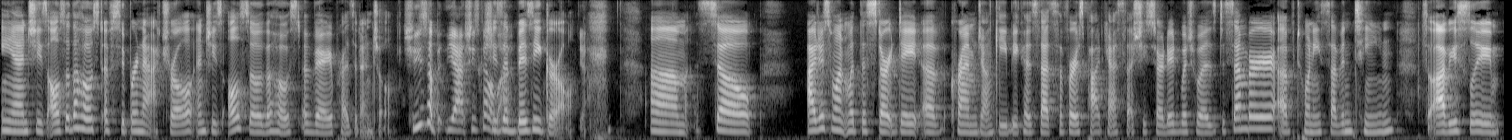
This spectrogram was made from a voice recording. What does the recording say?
And she's also the host of Supernatural, and she's also the host of Very Presidential. She's a yeah, she's got a She's lot. a busy girl. Yeah. Um, so I just went with the start date of Crime Junkie because that's the first podcast that she started, which was December of 2017. So obviously,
